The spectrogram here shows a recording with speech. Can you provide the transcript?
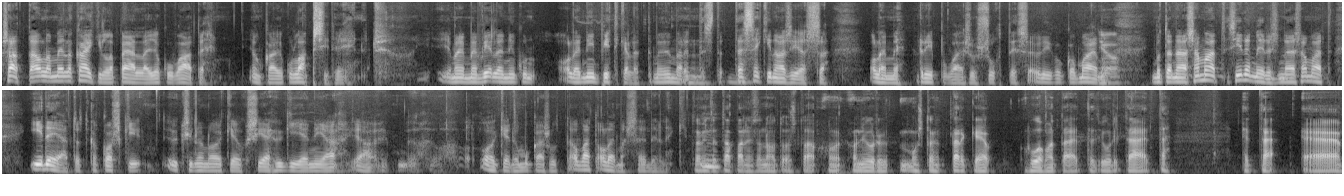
saattaa olla meillä kaikilla päällä joku vaate, jonka on joku lapsi tehnyt. Ja me emme vielä niin kuin ole niin pitkällä, että me ymmärrämme sitä. Mm. Tässäkin asiassa olemme riippuvaisuussuhteessa yli koko maailman. Joo. Mutta nämä samat, siinä mielessä nämä samat ideat, jotka koski yksilön oikeuksia, hygienia ja oikeudenmukaisuutta, ovat olemassa edelleenkin. Tuo, mitä mm. Tapanen sanoo tuosta, on, on juuri minusta tärkeää huomata, että juuri tämä, että, että ää,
